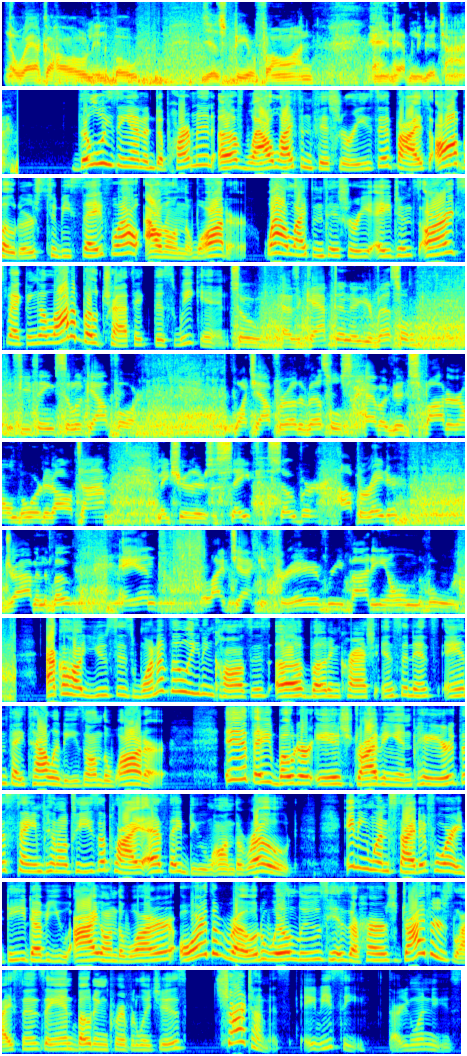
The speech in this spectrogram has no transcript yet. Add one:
No alcohol in the boat, just pure fun and having a good time. The Louisiana Department of Wildlife and Fisheries advised all boaters to be safe while out on the water. Wildlife and fishery agents are expecting a lot of boat traffic this weekend. So, as a captain of your vessel, a few things to look out for. Watch out for other vessels. Have a good spotter on board at all time. Make sure there's a safe and sober operator driving the boat and a life jacket for everybody on the board. Alcohol use is one of the leading causes of boating crash incidents and fatalities on the water. If a boater is driving impaired, the same penalties apply as they do on the road. Anyone cited for a DWI on the water or the road will lose his or her driver's license and boating privileges. Char Thomas, ABC 31 News.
